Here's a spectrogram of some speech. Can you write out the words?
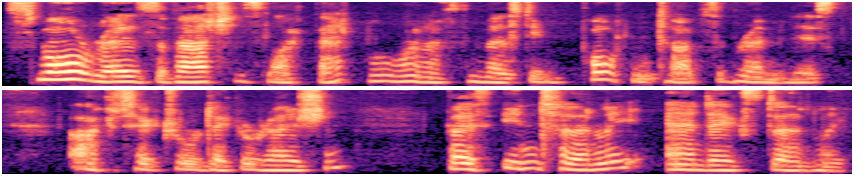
Small rows of arches like that were one of the most important types of Romanesque architectural decoration, both internally and externally.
